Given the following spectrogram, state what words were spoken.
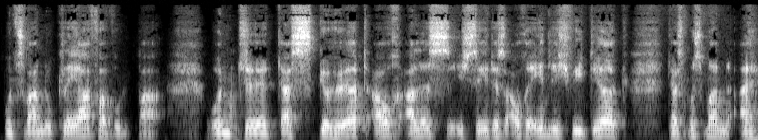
und zwar nuklear verwundbar. Und äh, das gehört auch alles, ich sehe das auch ähnlich wie Dirk, das muss man äh,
